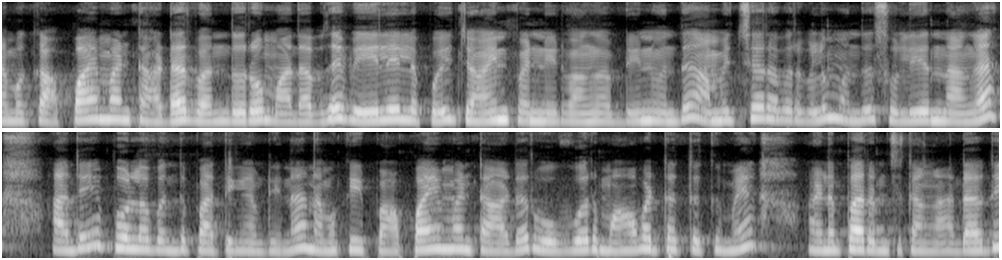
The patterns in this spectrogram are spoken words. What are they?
நமக்கு அப்பாயின்மெண்ட் ஆர்டர் வந்துடும் அதாவது வேலையில் போய் ஜாயின் பண்ணிடுவாங்க அப்படின்னு வந்து அமைச்சர் அவர்களும் வந்து சொல்லியிருந்தாங்க. அதே போல் வந்து பார்த்திங்க அப்படின்னா நமக்கு இப்போ அப்பாயின்மெண்ட் ஆர்டர் ஒவ்வொரு மாவட்டத்துக்குமே அனுப்ப ஆரம்பிச்சிட்டாங்க. அதாவது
